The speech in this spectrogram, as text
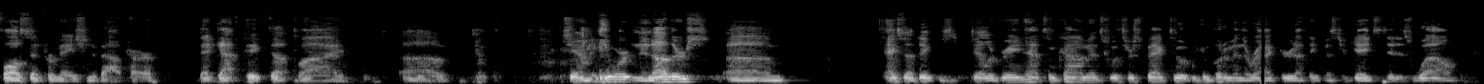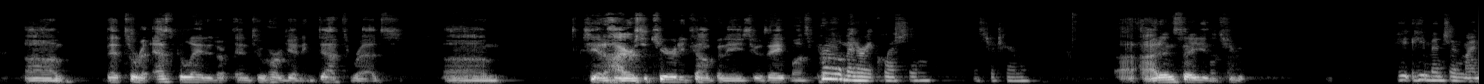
false information about her that got picked up by uh, Chairman Jordan and others. Um, actually, I think Taylor Greene had some comments with respect to it. We can put them in the record. I think Mr. Gaetz did as well. Um, that sort of escalated into her getting death threats. Um, she had a higher security company. She was eight months. Parliamentary question, Mr. Chairman. Uh, I didn't say that you. He, he mentioned my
